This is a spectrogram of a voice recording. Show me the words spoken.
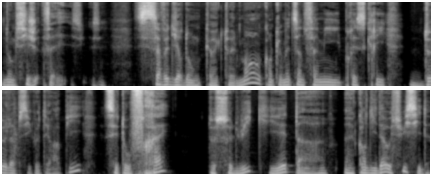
Donc, si je, ça veut dire donc qu'actuellement, quand le médecin de famille prescrit de la psychothérapie, c'est aux frais de celui qui est un, un candidat au suicide.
